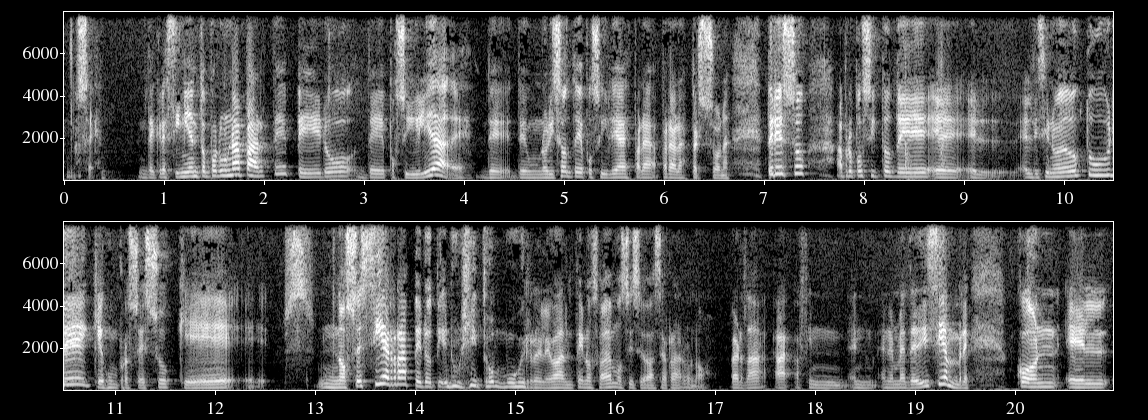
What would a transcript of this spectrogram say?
no sé, de crecimiento por una parte, pero de posibilidades, de, un horizonte de posibilidades para, para, las personas. Pero eso a propósito de eh, el, 19 de octubre, que es un proceso que eh, no se cierra, pero tiene un hito muy relevante, no sabemos si se va a cerrar o no, ¿verdad? A, fin, en el mes de diciembre, con el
